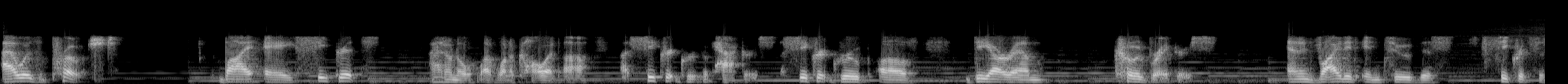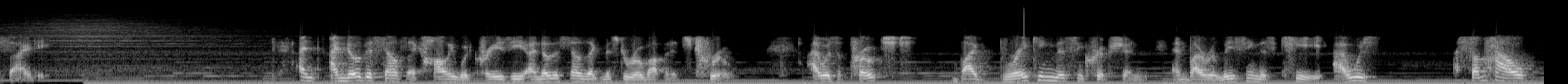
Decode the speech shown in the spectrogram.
I was approached by a secret, I don't know what I want to call it, uh, a secret group of hackers, a secret group of DRM code breakers, and invited into this secret society. And I know this sounds like Hollywood crazy. I know this sounds like Mr. Robot, but it's true. I was approached by breaking this encryption and by releasing this key. I was somehow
